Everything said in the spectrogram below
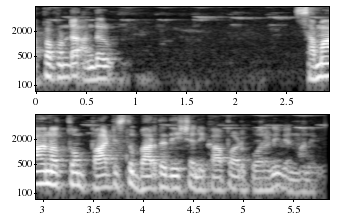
తప్పకుండా అందరూ సమానత్వం పాటిస్తూ భారతదేశాన్ని కాపాడుకోవాలని విన్మనవి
